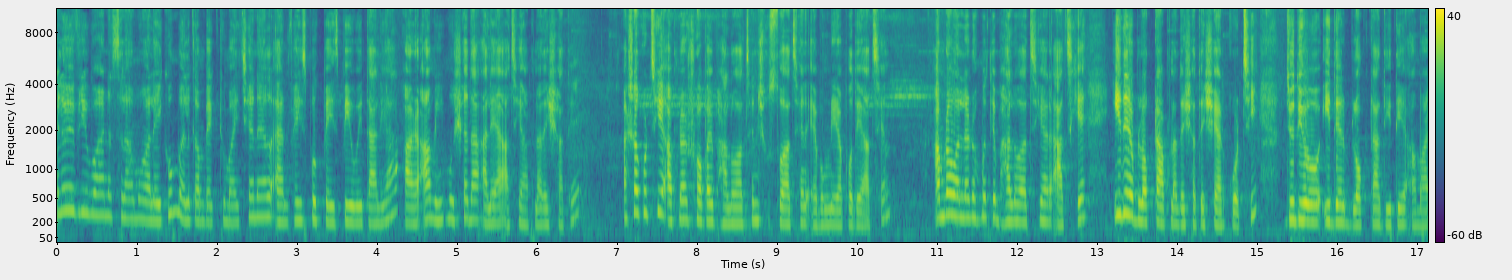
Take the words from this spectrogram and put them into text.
হ্যালো এভরিওয়ান আসসালামু আলাইকুম welcome back to my channel and Facebook page B with Aliya আর আমি মুর্শাদা আলিয়া আছি আপনাদের সাথে। আশা করছি আপনারা সবাই ভালো আছেন, সুস্থ আছেন এবং নিরাপদে আছেন। আমরাও আল্লাহ রহমতে ভালো আছি আর আজকে ঈদের ব্লগটা আপনাদের সাথে শেয়ার করছি। যদিও ঈদের ব্লগটা দিতে আমার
